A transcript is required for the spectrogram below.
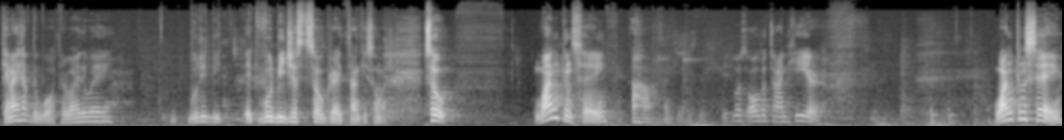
Can I have the water, by the way? Would it be? It would be just so great. Thank you so much. So, one can say, ah, thank you. It was all the time here. One can say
